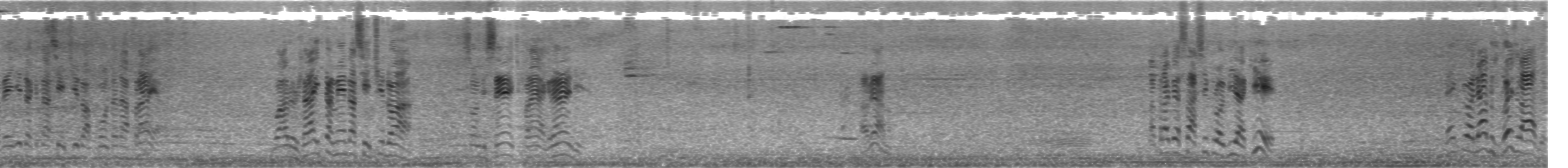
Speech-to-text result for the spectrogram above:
Avenida que dá sentido à ponta da praia, Guarujá, e também dá sentido a São Vicente, Praia Grande. Tá vendo? Para atravessar a ciclovia aqui, tem que olhar dos dois lados.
